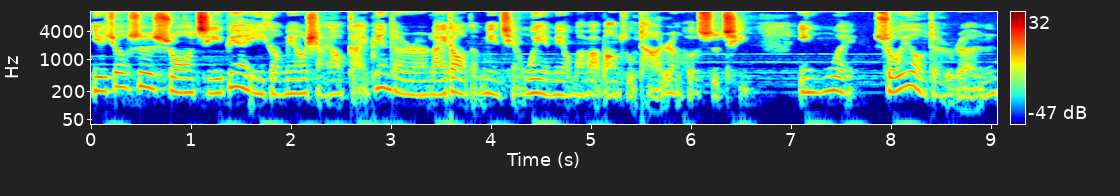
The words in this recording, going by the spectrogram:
也就是说，即便一个没有想要改变的人来到我的面前，我也没有办法帮助他任何事情，因为所有的人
